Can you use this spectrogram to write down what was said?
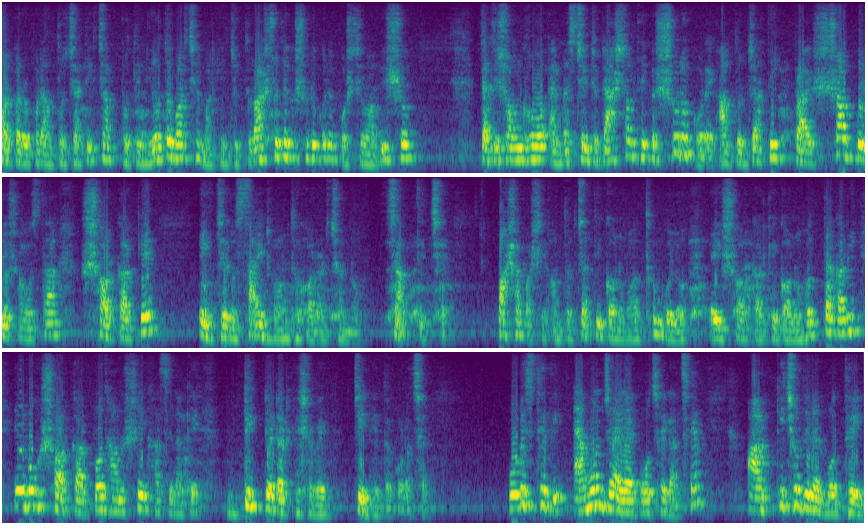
সরকারের উপরে আন্তর্জাতিক চাপ প্রতিনিয়ত বাড়ছে। মার্কিন যুক্তরাষ্ট্র থেকে শুরু করে পশ্চিমা বিশ্ব, জাতিসংঘ, অ্যামনেস্টি ইন্টারন্যাশনাল থেকে শুরু করে আন্তর্জাতিক প্রায় সবগুলো সংস্থা সরকারকে এই জেনোসাইড বন্ধ করার জন্য চাপ দিচ্ছে। পাশাপাশি আন্তর্জাতিক গণমাধ্যমগুলো এই সরকারকে গণহত্যাকারী এবং সরকার প্রধান শেখ হাসিনাকে ডিকটেটর হিসেবে চিহ্নিত করেছে। পরিস্থিতি এমন জায়গায় পৌঁছে গেছে, আর কিছুদিনের মধ্যেই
